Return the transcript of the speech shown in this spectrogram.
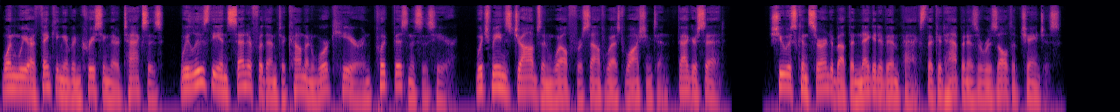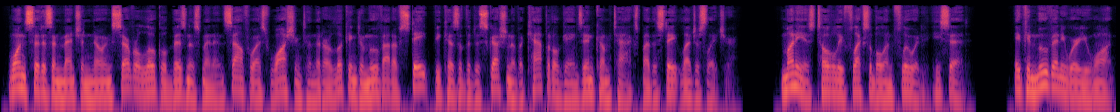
When we are thinking of increasing their taxes, we lose the incentive for them to come and work here and put businesses here, which means jobs and wealth for southwest Washington, Bagger said. She was concerned about the negative impacts that could happen as a result of changes. One citizen mentioned knowing several local businessmen in southwest Washington that are looking to move out of state because of the discussion of a capital gains income tax by the state legislature. Money is totally flexible and fluid, he said. It can move anywhere you want,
